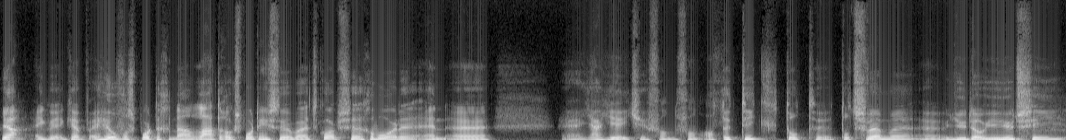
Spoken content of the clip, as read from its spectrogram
Ja, ik, ik heb heel veel sporten gedaan. Later ook sportinstructeur bij het korps eh, geworden. En eh, ja, jeetje, van, van atletiek tot, eh, tot zwemmen, eh, judo, jiu-jitsu,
